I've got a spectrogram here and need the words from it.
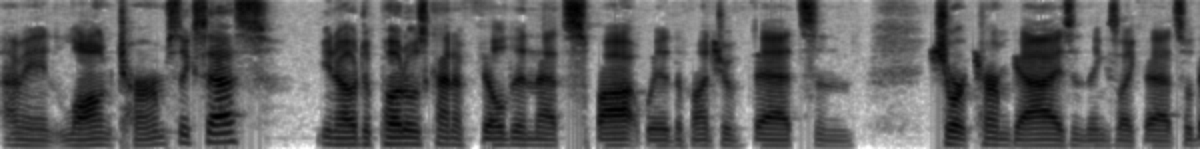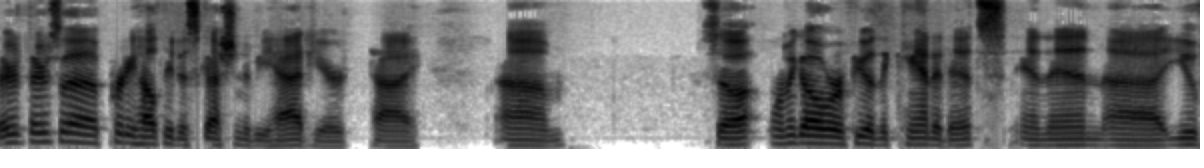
I mean, long term success. You know, Dipoto's kind of filled in that spot with a bunch of vets and short term guys and things like that. So there's there's a pretty healthy discussion to be had here, Ty. Um, so let me go over a few of the candidates, and then uh, you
